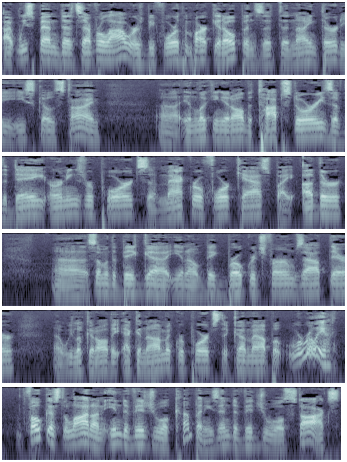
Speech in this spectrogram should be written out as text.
I we spend several hours before the market opens at 9:30 East Coast time uh, in looking at all the top stories of the day, earnings reports, macro forecasts by other uh, some of the big uh, you know big brokerage firms out there. Uh, we look at all the economic reports that come out, but we're really focused a lot on individual companies, individual stocks.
